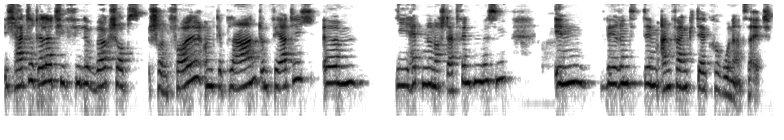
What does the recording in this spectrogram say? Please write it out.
ich hatte relativ viele Workshops schon voll und geplant und fertig. Ähm, die hätten nur noch stattfinden müssen in, während dem Anfang der Corona-Zeit.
